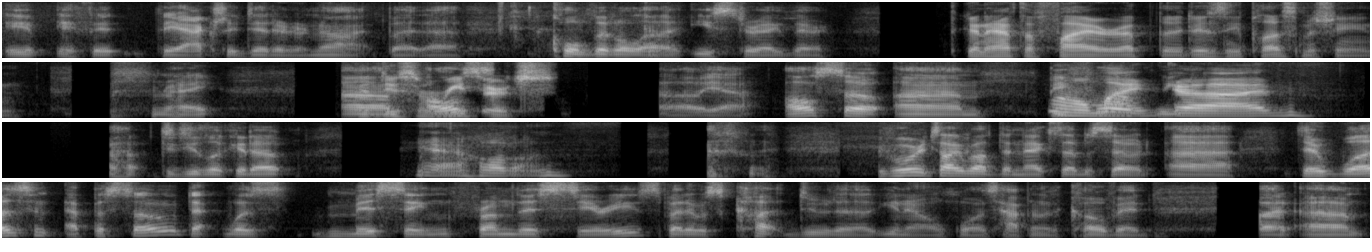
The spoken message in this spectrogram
if if it they actually did it or not. But uh cool little uh, Easter egg there, gonna have to fire up the Disney Plus machine. right? to do Um, some also- research. Oh yeah. Also, um, Oh my we- god. uh, did you look it up? Yeah, hold on. Before we talk about the next episode, uh, there was an episode that was missing from this series, but it was cut due to you know what was happening with COVID. But um,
